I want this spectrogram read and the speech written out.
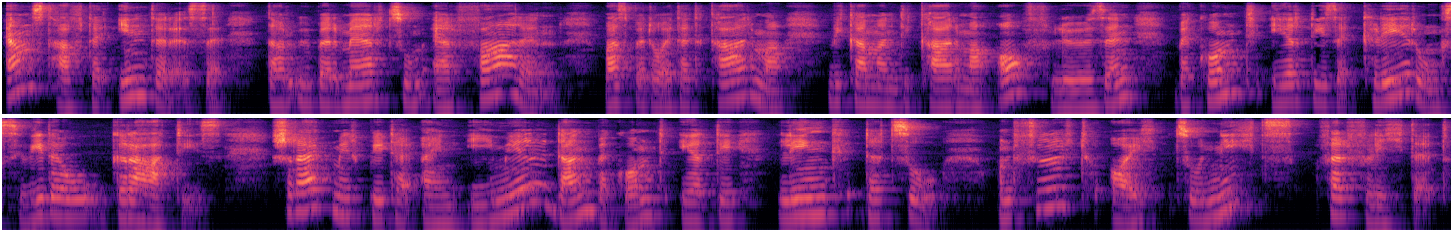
ernsthafte Interesse darüber mehr zu erfahren, was bedeutet Karma, wie kann man die Karma auflösen, bekommt ihr diese Klärungsvideo gratis. Schreibt mir bitte ein E-Mail, dann bekommt ihr die Link dazu und fühlt euch zu nichts verpflichtet.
